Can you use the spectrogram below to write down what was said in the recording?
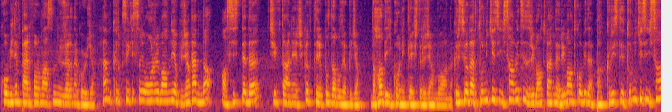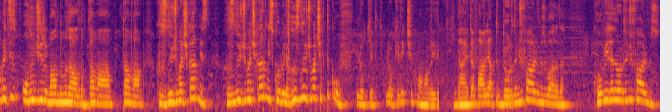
Kobe'nin performansının üzerine koyacağım. Hem 48 sayı 10 reboundu yapacağım. Hem de asiste de çift taneye çıkıp triple double yapacağım. Daha da ikonikleştireceğim bu anı. Chris Webber turnikesi isabetsiz. Rebound bende. Rebound Kobe'de. Bak Christie turnikesi isabetsiz. 10. reboundumu da aldım. Tamam. Tamam. Hızlı hücuma çıkar mıyız? Hızlı hücuma çıkar mıyız Kobe ile? Hızlı hücuma çıktık. Of blok yedik. Blok yedik çıkmamalıydık. Hidayete faul yaptık. Dördüncü faulümüz bu arada. Kobe ile dördüncü faulümüz.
